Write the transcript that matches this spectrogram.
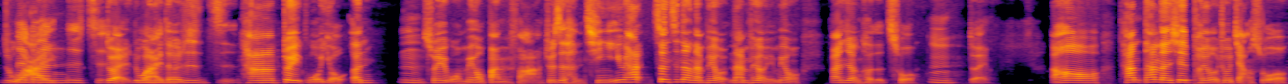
乳癌日子，对乳癌的日子，嗯、他对我有恩，嗯，所以我没有办法，就是很轻易，因为他甚至那个男朋友男朋友也没有犯任何的错，嗯，对。然后他他那些朋友就讲说，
